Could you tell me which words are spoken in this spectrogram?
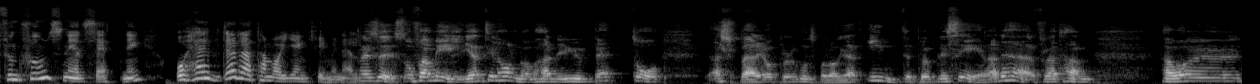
funktionsnedsättning och hävdade att han var gängkriminell. Precis, och familjen till honom hade ju bett då Aschberg och produktionsbolaget att inte publicera det här för att han, han var ju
